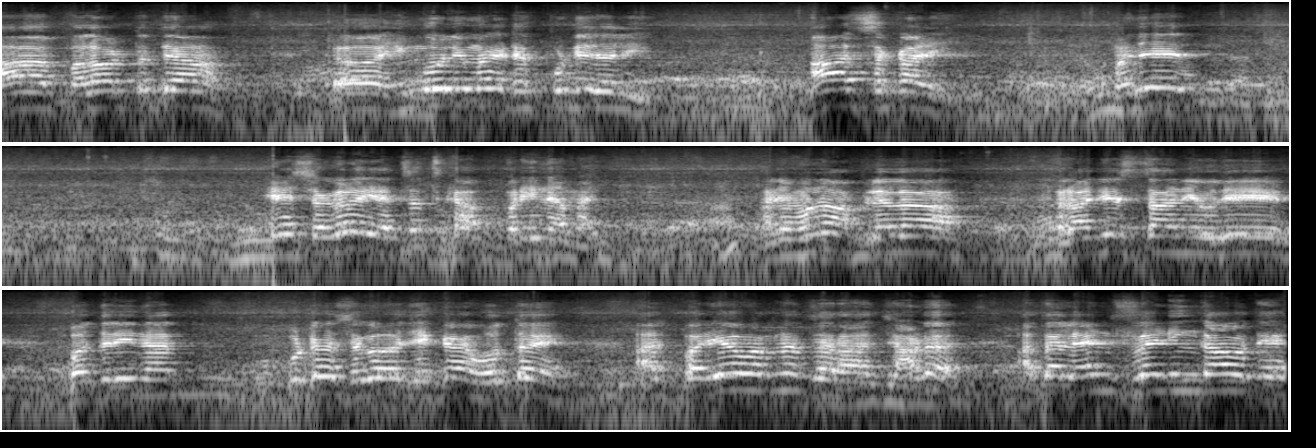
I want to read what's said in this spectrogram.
आ, मला वाटतं त्या हिंगोलीमध्ये ढकपुटी झाली. आज सकाळी. म्हणजे हे सगळं याच का परिणाम आहे? आणि म्हणून आपल्याला राजस्थान येऊ दे बद्रीनाथ कुठं सगळं जे काय होतंय आज पर्यावरणाचं राज झाड आता लँडस्लाइडिंग का होते?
